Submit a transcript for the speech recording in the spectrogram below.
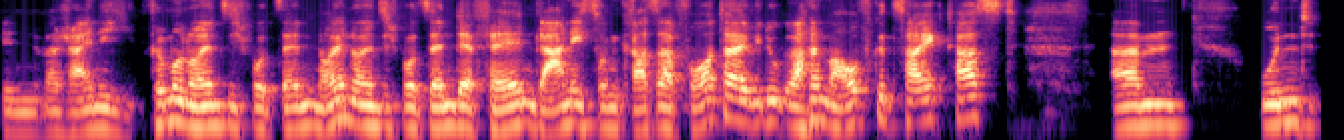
in wahrscheinlich 95 Prozent, 99 Prozent der Fällen gar nicht so ein krasser Vorteil, wie du gerade mal aufgezeigt hast. Ähm, und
